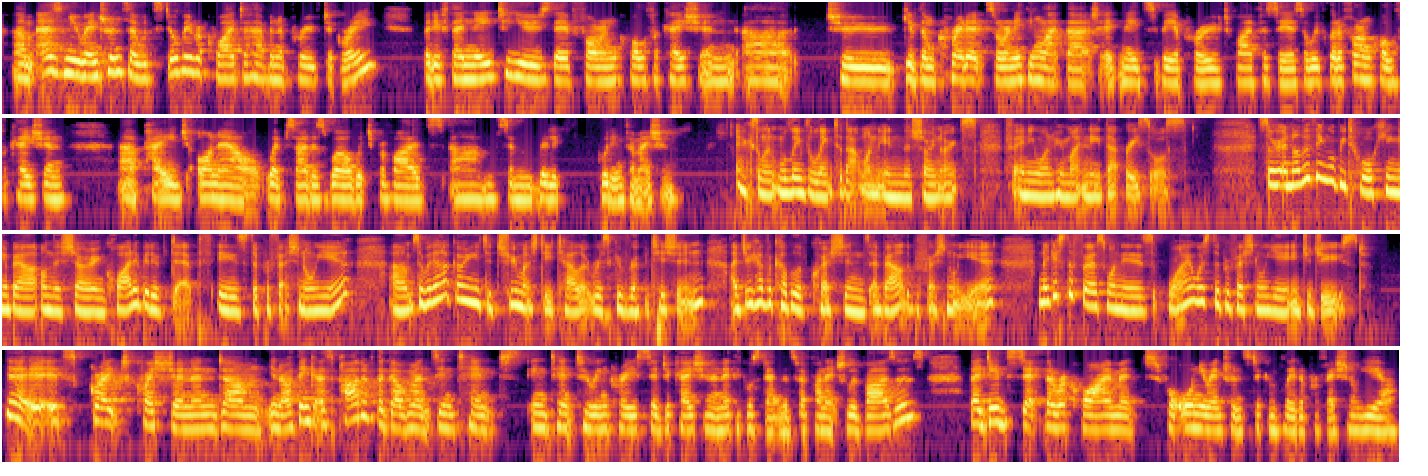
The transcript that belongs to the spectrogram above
um, as new entrants, they would still be required to have an approved degree. But if they need to use their foreign qualification uh, to give them credits or anything like that, it needs to be approved by FASEA. So we've got a foreign qualification uh, page on our website as well, which provides um, some really good information. Excellent. We'll leave the link to that one in the show notes for anyone who might need that resource. So, another thing we'll be talking about on the show in quite a bit of depth is the professional year. Um, so, without going into too much detail at risk of repetition, I do have a couple of questions about the professional year. And I guess the first one is why was the professional year introduced? Yeah, it's great question, and um, you know, I think as part of the government's intent intent to increase education and ethical standards for financial advisors, they did set the requirement for all new entrants to complete a professional year.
